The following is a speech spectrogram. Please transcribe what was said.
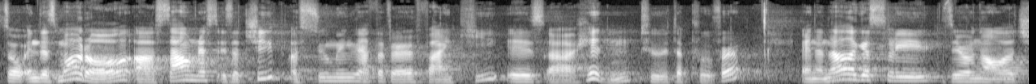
So in this model, uh, soundness is achieved assuming that the verifying key is uh, hidden to the prover, and analogously, zero knowledge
